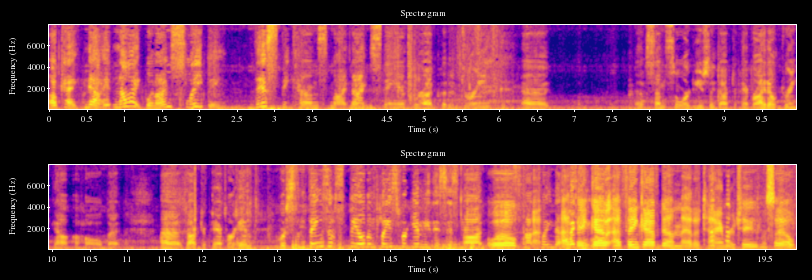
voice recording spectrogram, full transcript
Okay, now at night when I'm sleeping, this becomes my nightstand where I put a drink uh, of some sort, usually Dr. Pepper. I don't drink alcohol, but uh, Dr. Pepper. And of course, some things have spilled, and please forgive me. This is not Well, it's not I, cleaned up. I think anyway, I, I think I've done that a time or two myself.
